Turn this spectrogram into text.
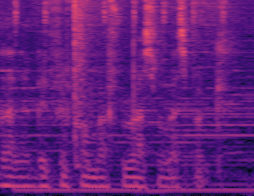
another good performer for Russell Westbrook.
